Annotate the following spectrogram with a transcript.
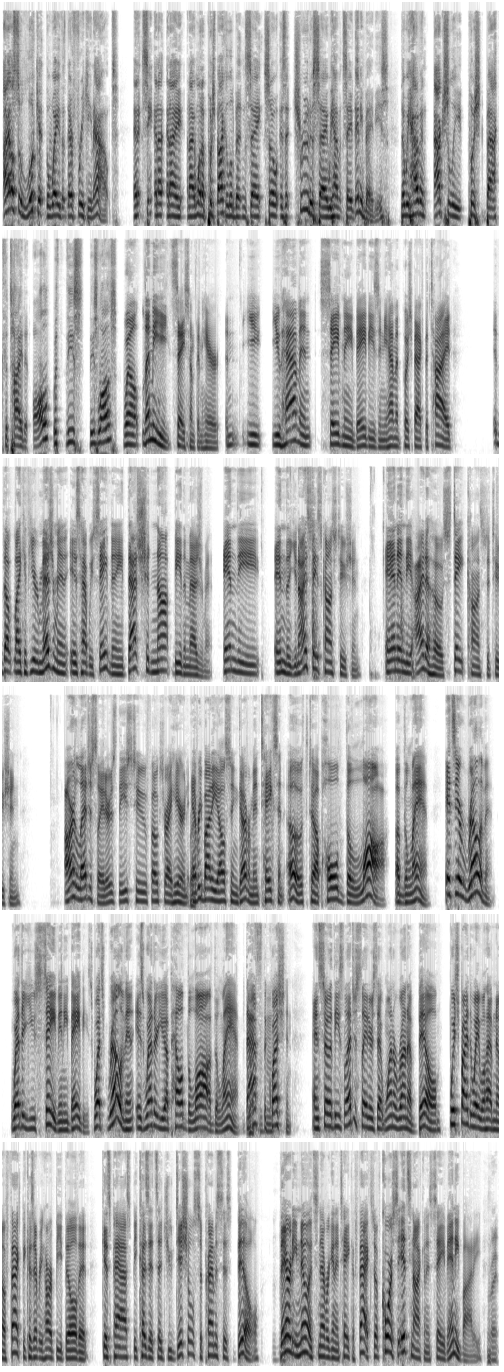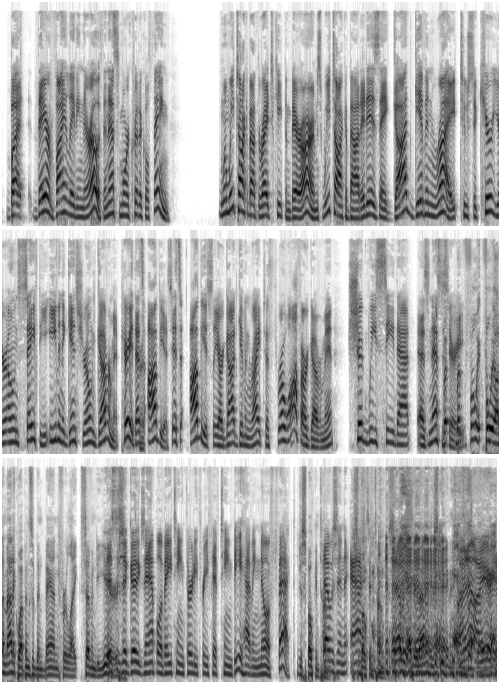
I also look at the way that they're freaking out. And it and I, and I, and I want to push back a little bit and say, so is it true to say we haven't saved any babies? That we haven't actually pushed back the tide at all with these, these laws? Well, let me say something here. You you haven't saved any babies and you haven't pushed back the tide. The, like if your measurement is have we saved any, that should not be the measurement. In the in the United States Constitution and in the Idaho state constitution, our legislators, these two folks right here, and everybody else in government takes an oath to uphold the law of the land. It's irrelevant whether you save any babies. What's relevant is whether you upheld the law of the land. That's the mm-hmm. question. And so these legislators that want to run a bill, which by the way will have no effect because every heartbeat bill that gets passed, because it's a judicial supremacist bill, they already know it's never going to take effect. So of course it's not going to save anybody Right. but they are violating their oath, and that's the more critical thing. When we talk about the right to keep and bear arms, we talk about it is a God given right to secure your own safety, even against your own government. Period. That's obvious. It's obviously our God given right to throw off our government should we see that as necessary. but fully, fully automatic weapons have been banned for like 70 years. this is a good example of 1833-15b having no effect. You just spoke in tongues. That was an You act. spoke in tongues. That was- Hear that? You're speaking in tongues. I know, I hear you.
